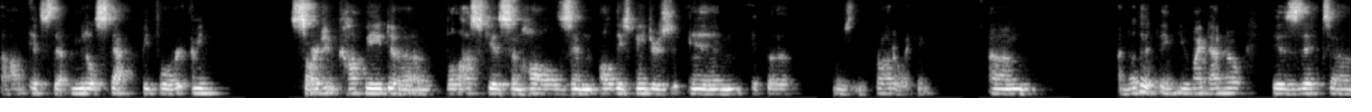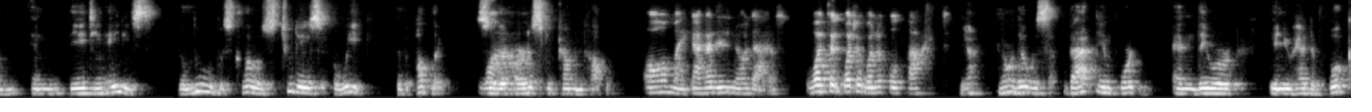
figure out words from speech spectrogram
um, it's that middle step before. I mean, Sargent copied uh, Velázquez and Hals and all these painters in the was in Prado, I think. Um, another thing you might not know is that um, in the 1880s, the Louvre was closed two days a week to the public so wow. that artists could come and copy. Oh my God, I didn't know that. What a, what a wonderful fact. Yeah, no, that was that important. And they were, and you had to book,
